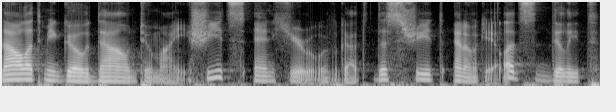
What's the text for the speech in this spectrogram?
Now let me go down to my sheets and here we've got this sheet and okay let's delete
